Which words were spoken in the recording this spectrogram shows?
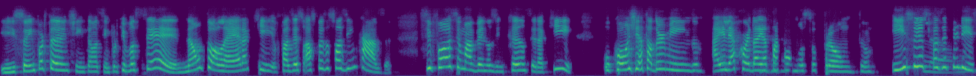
e isso é importante. Então, assim, porque você não tolera que fazer as coisas sozinho em casa. Se fosse uma Vênus em câncer aqui, o cônjuge ia estar tá dormindo. Aí ele acordar e ia estar tá com o almoço pronto. Isso ia te não. fazer feliz.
